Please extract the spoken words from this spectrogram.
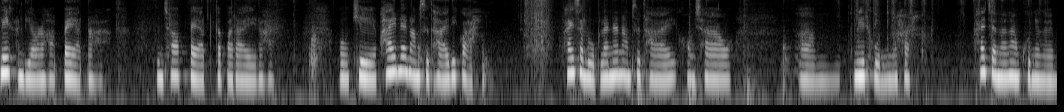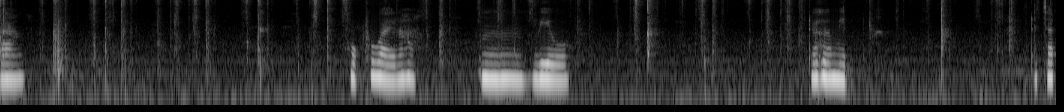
เลขอันเดียวนะคะแปดนะคะ คุณชอบแปดกับอะไรนะคะ โอเคไพ่แนะนำสุดท้ายดีกว่าไพ่สรุปและแนะนำสุดท้ายของชาวอ่าเมถุนนะคะ ไพ่จะแนะนำคุณยังไงบ้างหกถ้วยนะคะ อืม วิวเดอะเฮอร์มิตเดอะจัต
